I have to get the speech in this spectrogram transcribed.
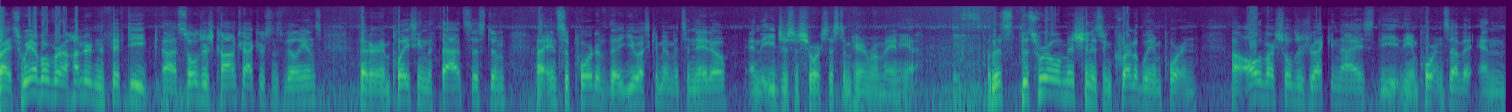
Right, so we have over 150 uh, soldiers, contractors, and civilians that are emplacing the THAAD system uh, in support of the U.S. commitment to NATO and the Aegis Ashore system here in Romania. This, this rural mission is incredibly important. Uh, all of our soldiers recognize the, the importance of it and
